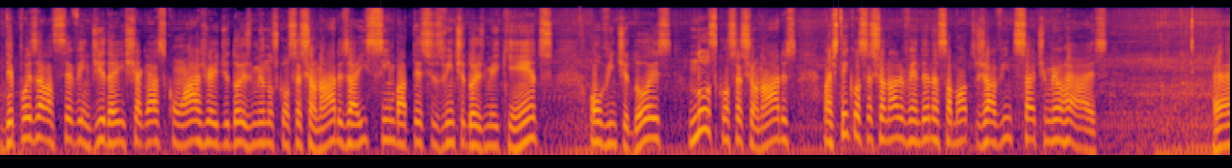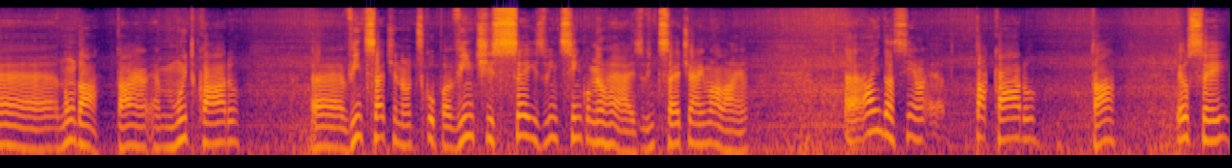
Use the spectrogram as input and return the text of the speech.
depois ela ser vendida aí, chegasse com ágio aí de 2 mil nos concessionários, aí sim batesse os 22.500 ou 22 nos concessionários, mas tem concessionário vendendo essa moto já 27 mil reais. É, não dá, tá? É muito caro. É, 27 não, desculpa, 26, 25 mil reais. 27 é a Himalaia. É, ainda assim, é, tá caro, tá? Eu sei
